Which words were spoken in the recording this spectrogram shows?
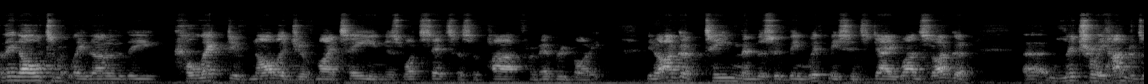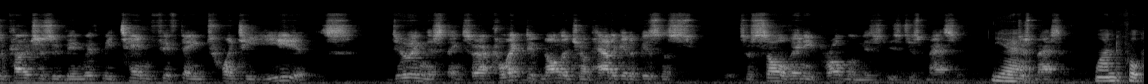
I think ultimately, though, the collective knowledge of my team is what sets us apart from everybody. You know, I've got team members who've been with me since day one. So I've got uh, literally hundreds of coaches who've been with me 10, 15, 20 years doing this thing. So our collective knowledge on how to get a business to solve any problem is, is just massive. Yeah. Just massive. Wonderful.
